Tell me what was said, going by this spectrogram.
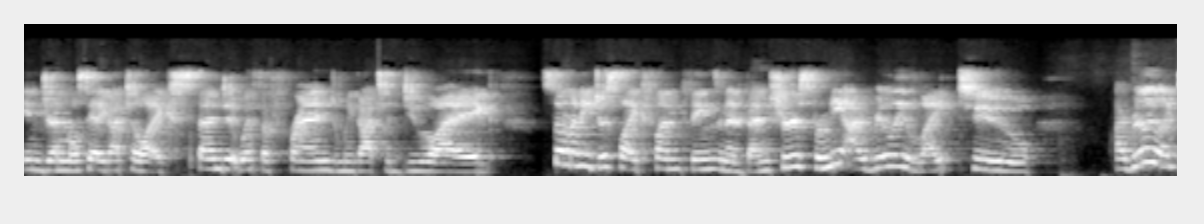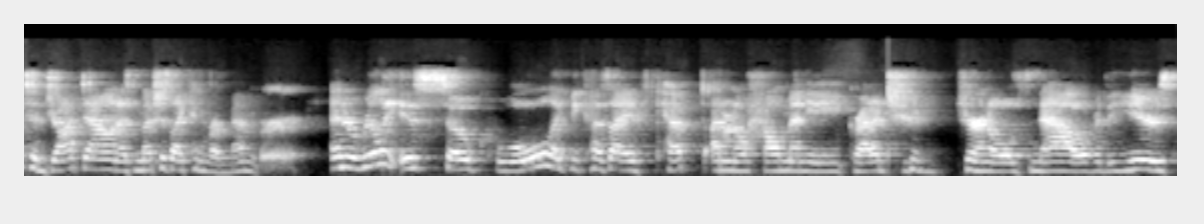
in general, say I got to like spend it with a friend and we got to do like so many just like fun things and adventures. For me, I really like to, I really like to jot down as much as I can remember. And it really is so cool, like because I've kept I don't know how many gratitude journals now over the years.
